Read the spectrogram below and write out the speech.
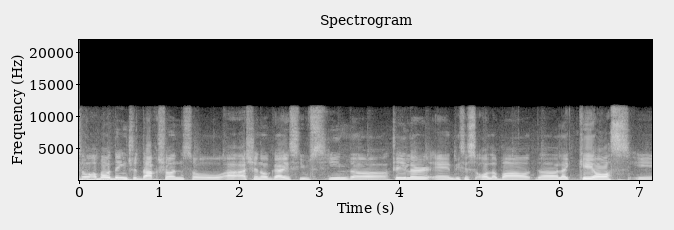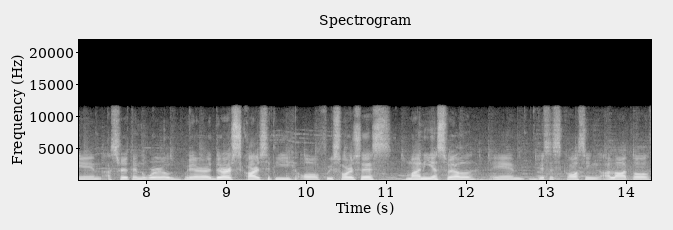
So about the introduction so uh, as you know guys you've seen the trailer and this is all about the like chaos in a certain world where there are scarcity of resources money as well and this is causing a lot of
